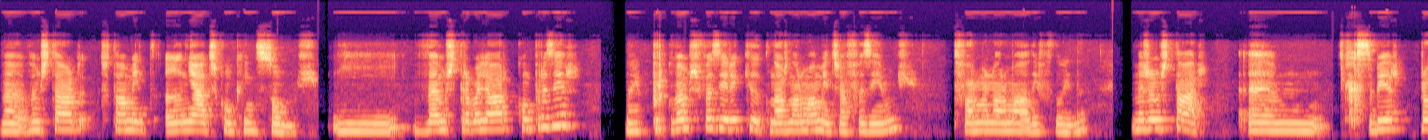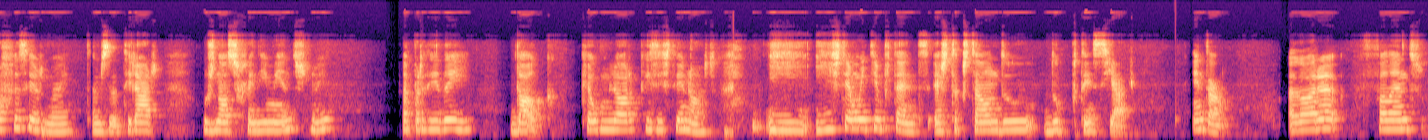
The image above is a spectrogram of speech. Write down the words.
vamos estar totalmente alinhados com quem somos e vamos trabalhar com prazer, não é? porque vamos fazer aquilo que nós normalmente já fazemos de forma normal e fluida, mas vamos estar um, a receber para o fazer, não é? Estamos a tirar os nossos rendimentos não é? A partir daí, algo que é o melhor que existe em nós. E, e isto é muito importante, esta questão do, do potenciar. Então, agora falando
